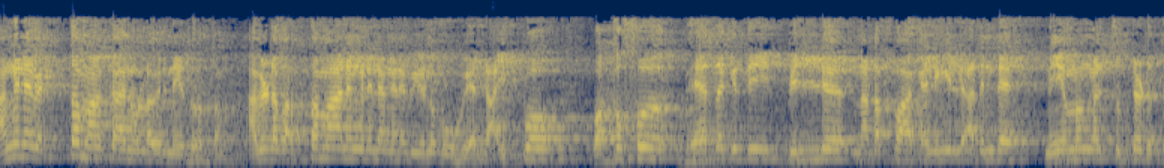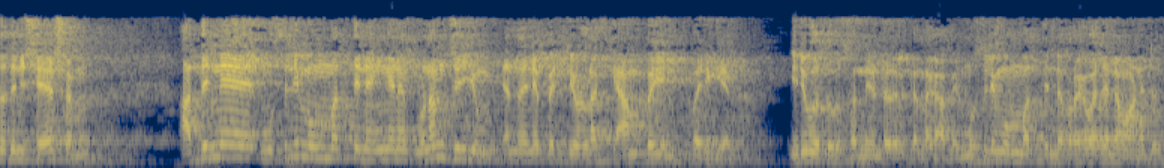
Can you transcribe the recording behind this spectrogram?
അങ്ങനെ വ്യക്തമാക്കാനുള്ള ഒരു നേതൃത്വം. അവരുടെ വർത്തമാനങ്ങളിൽ അങ്ങനെ വീണു പോവുകയല്ല. ഇപ്പോ വഖഫ് ഭേദഗതി ബില്ല് നടപ്പാക്കി അല്ലെങ്കിൽ അതിന്റെ നിയമങ്ങൾ ചുട്ടെടുത്തതിന് ശേഷം അതിനെ മുസ്ലിം ഉമ്മത്തിന് എങ്ങനെ ഗുണം ചെയ്യും എന്നതിനെ പറ്റിയുള്ള ക്യാമ്പയിൻ വരികയാണ്. ഇരുപത് ദിവസം നീണ്ടു നിൽക്കുന്ന ക്യാമ്പയിൻ. മുസ്ലിം ഉമ്മത്തിന്റെ പ്രയോജനമാണിത്.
